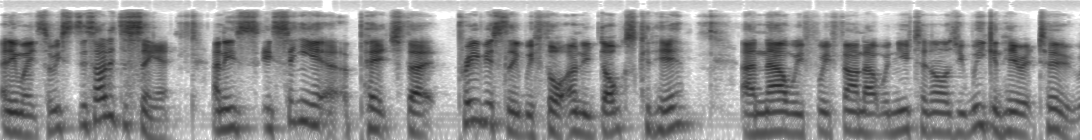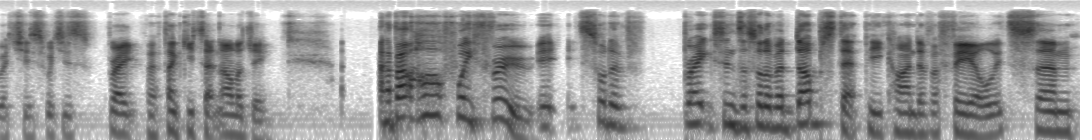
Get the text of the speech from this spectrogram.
Anyway, so he's decided to sing it, and he's he's singing it at a pitch that previously we thought only dogs could hear, and now we've we found out with new technology we can hear it too, which is which is great. Thank you, technology. And about halfway through, it, it sort of breaks into sort of a dubsteppy kind of a feel. It's um,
